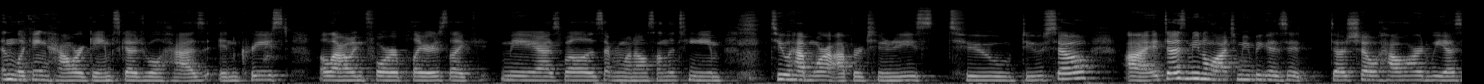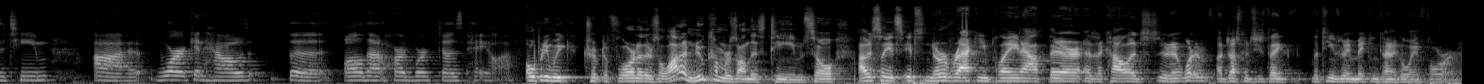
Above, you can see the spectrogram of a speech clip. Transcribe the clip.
and looking how our game schedule has increased, allowing for players like me as well as everyone else on the team to have more opportunities to do so. Uh, it does mean a lot to me because it does show how hard we as a team uh, work and how the all that hard work does pay off. Opening week trip to Florida, there's a lot of newcomers on this team, so obviously it's it's nerve wracking playing out there as a college student. What adjustments do you think the team's going to be making kind of going forward?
